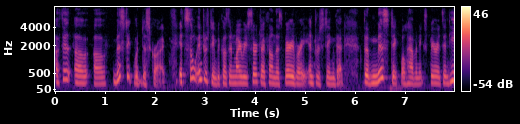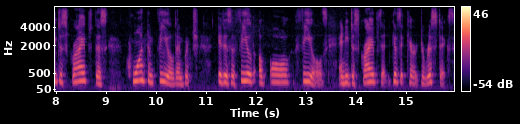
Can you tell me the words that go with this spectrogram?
a, a, a mystic would describe. It's so interesting because in my research I found this very, very interesting that the mystic will have an experience and he describes this quantum field in which it is a field of all fields and he describes it, gives it characteristics.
